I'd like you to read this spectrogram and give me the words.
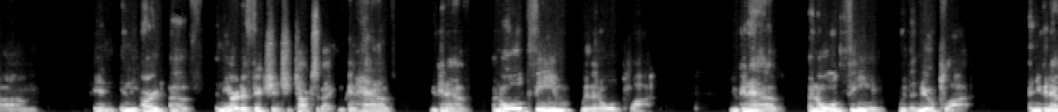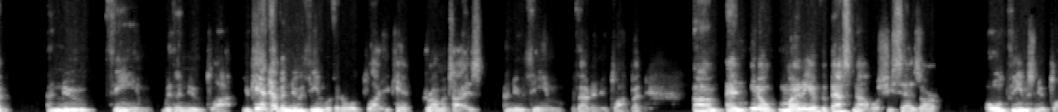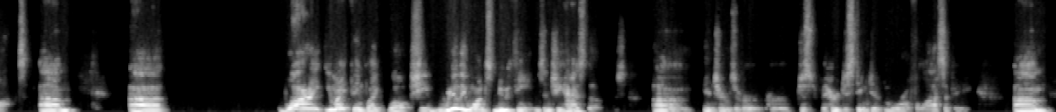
um, in in the art of in the art of fiction, she talks about you can have you can have an old theme with an old plot. You can have an old theme with a new plot, and you can have a new theme with a new plot. You can't have a new theme with an old plot. You can't dramatize a new theme without a new plot. But um, and you know, many of the best novels she says are old themes, new plots. Um, uh, why you might think like, well, she really wants new themes, and she has those um, in terms of her her just her distinctive moral philosophy. Um,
